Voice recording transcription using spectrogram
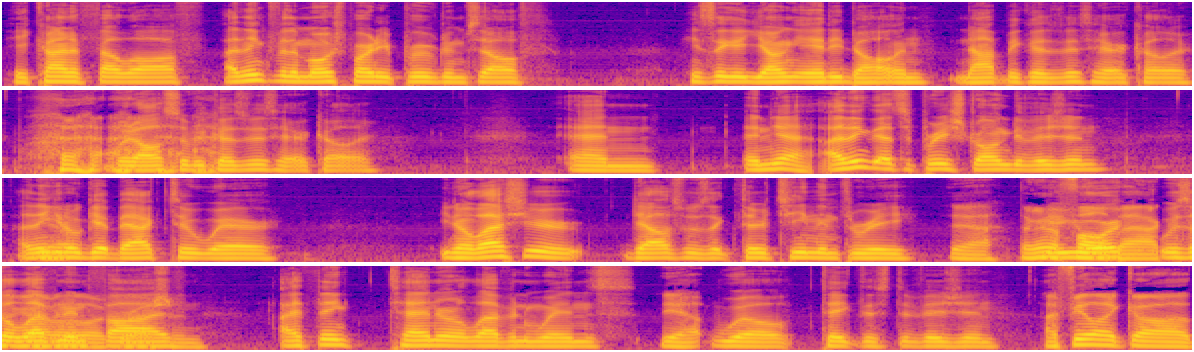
He kind of fell off. I think for the most part he proved himself. He's like a young Andy Dalton, not because of his hair color, but also because of his hair color. And and yeah, I think that's a pretty strong division. I think Yep. it'll get back to where, you know, last year Dallas was like 13 and three. Yeah, they're gonna New fall York back. was They're 11 and five. aggression. I think 10 or 11 wins Yeah, will take this division. I feel like uh,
